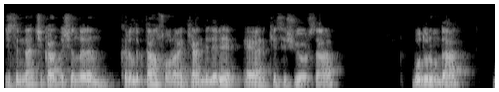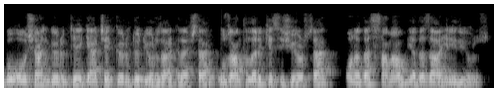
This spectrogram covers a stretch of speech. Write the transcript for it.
Cisimden çıkan ışınların kırıldıktan sonra kendileri eğer kesişiyorsa bu durumda bu oluşan görüntüye gerçek görüntü diyoruz arkadaşlar. Uzantıları kesişiyorsa ona da sanal ya da zahiri diyoruz.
